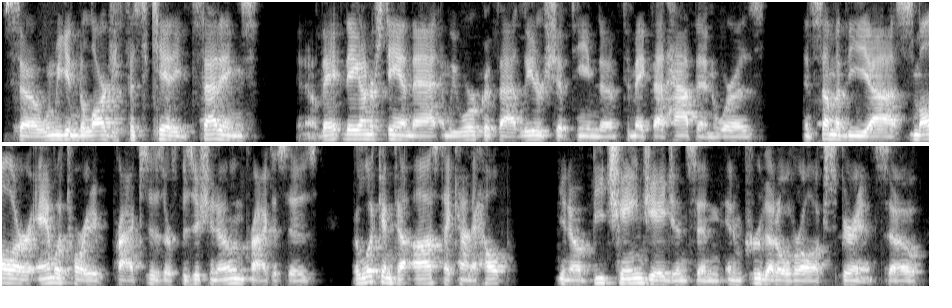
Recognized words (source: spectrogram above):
So when we get into large sophisticated settings, you know, they, they understand that and we work with that leadership team to, to make that happen. Whereas in some of the uh, smaller ambulatory practices or physician owned practices, they're looking to us to kind of help, you know, be change agents and, and improve that overall experience. So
